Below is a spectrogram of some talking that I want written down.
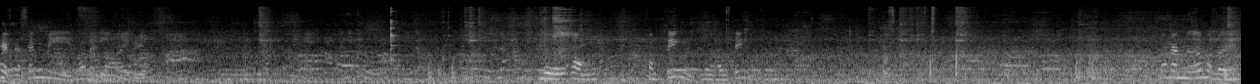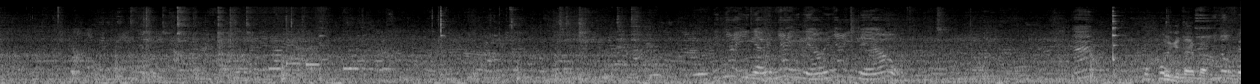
เผ็ดแต่เส้นหมี่พวกเล็กน้อย หมูของของติ้ง หมูของติ้งพวกนั้นเนื้อหมดเลยเป็นย่าอีแล้วเป็นย่าอีแล้วเป็นย่าอีแล้วฮะเพื่อกินได้บ่กินลงไป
